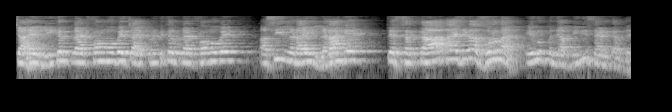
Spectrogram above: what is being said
ਚਾਹੇ ਲੀਗਲ ਪਲੇਟਫਾਰਮ ਹੋਵੇ, ਚਾਹੇ ਪੋਲੀਟੀਕਲ ਪਲੇਟਫਾਰਮ ਹੋਵੇ, ਅਸੀਂ ਲੜਾਈ ਲੜਾਂਗੇ ਤੇ ਸਰਕਾਰ ਦਾ ਇਹ ਜਿਹੜਾ ਜ਼ੁਲਮ ਹੈ, ਇਹਨੂੰ ਪੰਜਾਬੀ ਨਹੀਂ ਸਹਿਣ ਕਰਦੇ।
